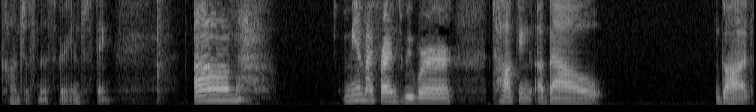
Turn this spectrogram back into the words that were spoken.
Consciousness, very interesting. Um, me and my friends, we were talking about God,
